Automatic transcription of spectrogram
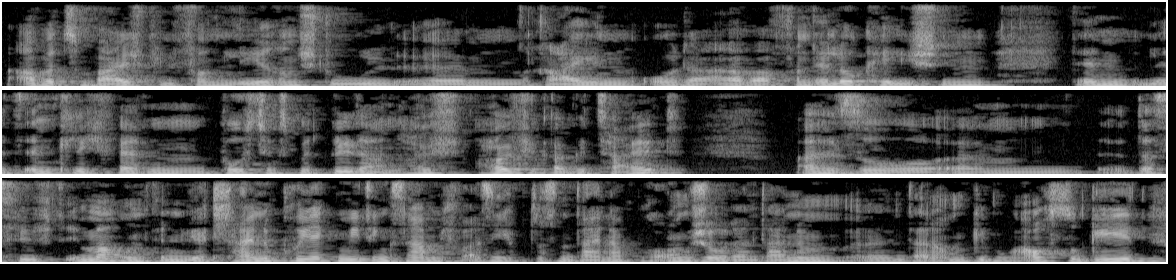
aber zum Beispiel von leeren Stuhlreihen ähm, oder aber von der Location, denn letztendlich werden Postings mit Bildern häufiger geteilt. Also ähm, das hilft immer. Und wenn wir kleine Projektmeetings haben, ich weiß nicht, ob das in deiner Branche oder in, deinem, äh, in deiner Umgebung auch so geht,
